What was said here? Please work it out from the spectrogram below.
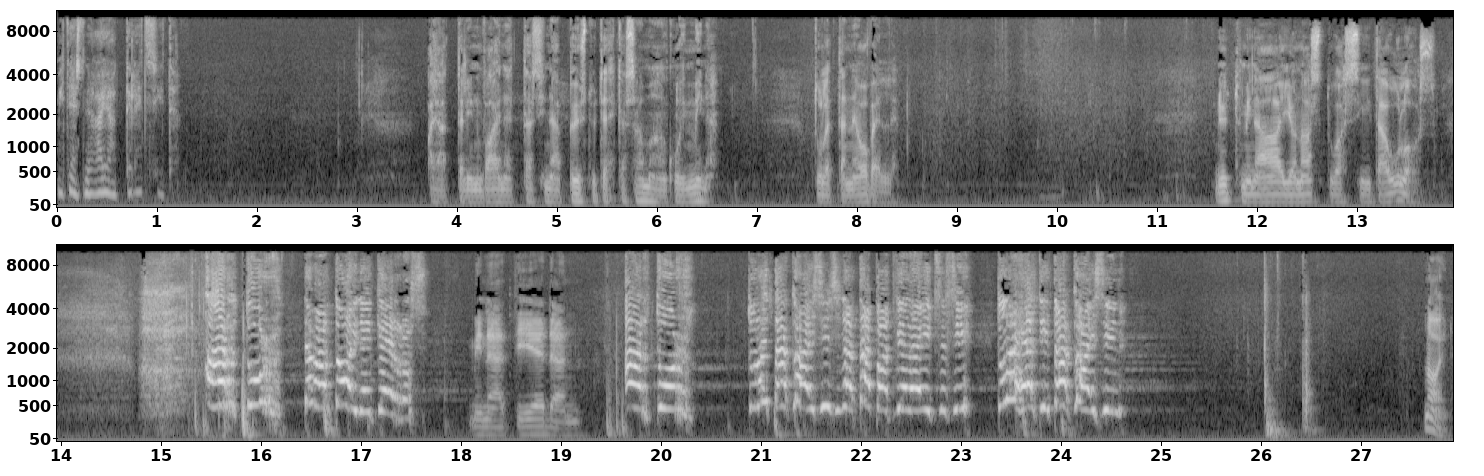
Miten sinä ajattelet siitä? Ajattelin vain, että sinä pystyt ehkä samaan kuin minä. Tule tänne ovelle. Nyt minä aion astua siitä ulos. Artur! Tämä on toinen kerros! Minä tiedän. Artur! Tule takaisin, sinä tapat vielä itsesi! Tule heti takaisin! Noin.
